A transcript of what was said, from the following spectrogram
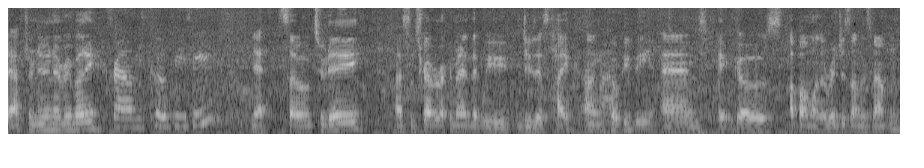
afternoon, everybody. From Koh Phi Phi. Yeah, so today a subscriber recommended that we do this hike on wow. Koh Phi Phi, and it goes up on one of the ridges on this mountain,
